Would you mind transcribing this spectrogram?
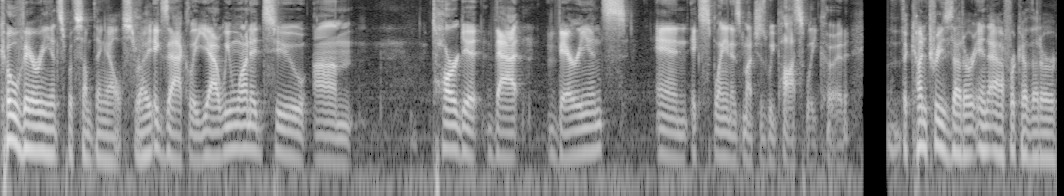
covariance with something else, right? Exactly. Yeah, we wanted to um, target that variance and explain as much as we possibly could. the countries that are in Africa that are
